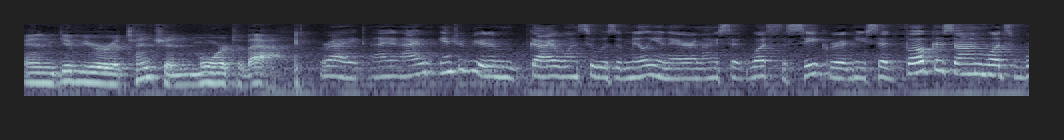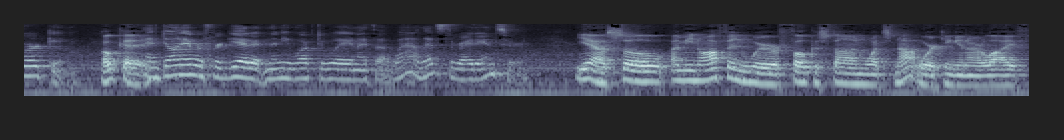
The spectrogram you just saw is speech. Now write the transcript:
and give your attention more to that. Right. I, I interviewed a guy once who was a millionaire, and I said, What's the secret? And he said, Focus on what's working Okay. and don't ever forget it. And then he walked away, and I thought, Wow, that's the right answer. Yeah, so I mean, often we're focused on what's not working in our life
